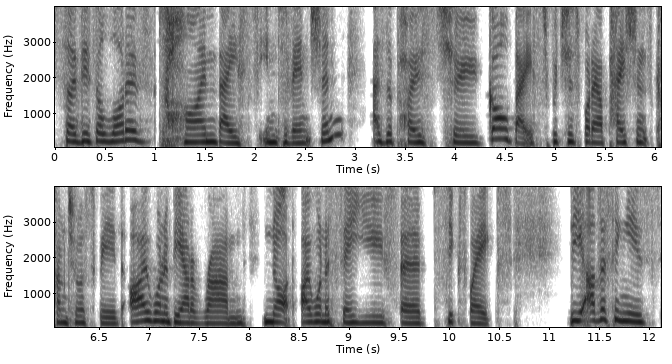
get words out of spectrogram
So there's a lot of time based intervention as opposed to goal based, which is what our patients come to us with. I want to be able to run, not I want to see you for six weeks. The other thing is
